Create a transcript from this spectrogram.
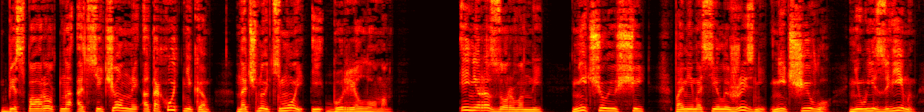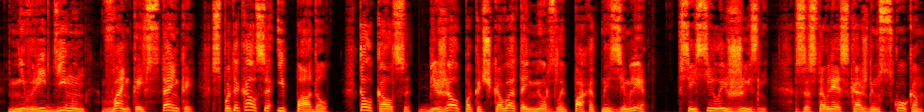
бесповоротно отсеченный от охотников ночной тьмой и буреломом. И не разорванный, не чующий, помимо силы жизни, ничего, неуязвимым, невредимым Ванькой-встанькой спотыкался и падал, толкался, бежал по качковатой мерзлой пахотной земле всей силой жизни, заставляя с каждым скоком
